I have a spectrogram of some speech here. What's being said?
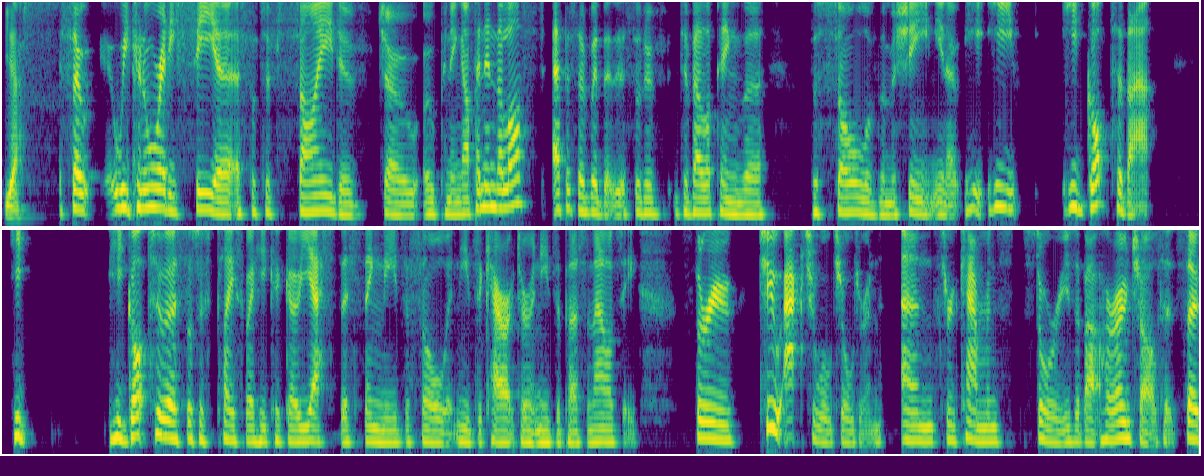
Yes. So we can already see a, a sort of side of joe opening up. And in the last episode with it sort of developing the the soul of the machine you know he he he got to that he got to a sort of place where he could go, yes, this thing needs a soul, it needs a character, it needs a personality through two actual children and through Cameron's stories about her own childhood. So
